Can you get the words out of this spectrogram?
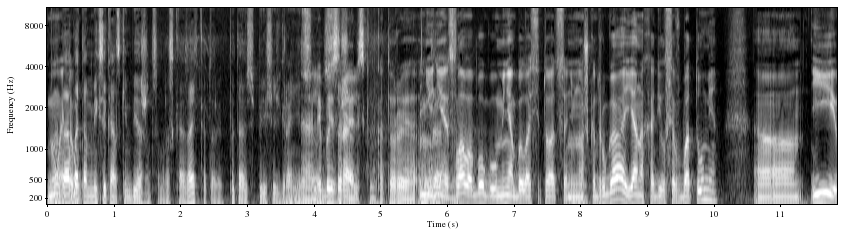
ну, Надо это... об этом мексиканским беженцам рассказать, которые пытаются пересечь границу. Да, либо израильским, которые... Не, да. не, слава богу, у меня была ситуация немножко mm-hmm. другая. Я находился в Батуми э, и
